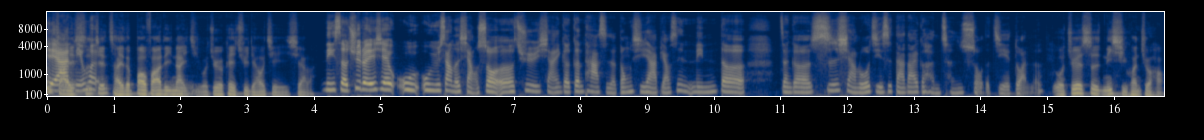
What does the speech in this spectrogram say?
且啊，你会时间财的爆发力那一集，我觉得可以去了解一下了。你舍去了一些物物欲上的享受，而去想一个更踏实的东西啊，表示您的。整个思想逻辑是达到一个很成熟的阶段了。我觉得是你喜欢就好。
